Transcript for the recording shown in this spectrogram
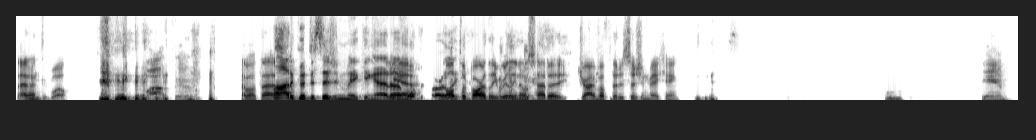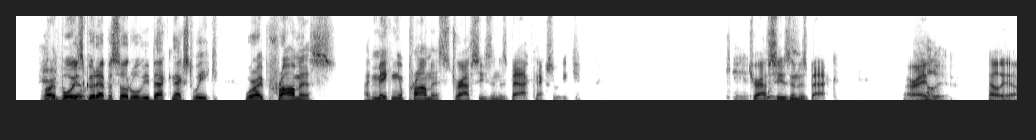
That ended well. Wow. Yeah. How about that? A lot of good decision making at uh, Yeah, Malted Barley. Malted Barley really knows how to drive up the decision making. Damn. All right, End of a boys. Good episode. We'll be back next week where I promise, I'm making a promise. Draft season is back next week. Can't Draft wait. season is back. All right. Hell yeah. Hell yeah.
